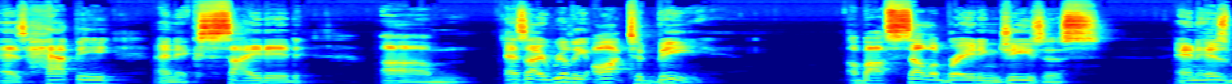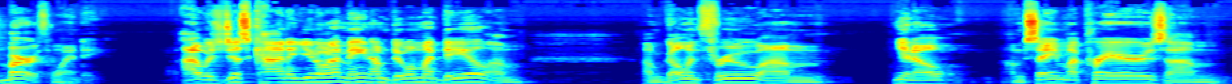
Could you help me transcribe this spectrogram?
as happy and excited, um, as I really ought to be about celebrating Jesus and his birth, Wendy. I was just kind of, you know what I mean? I'm doing my deal. I'm I'm going through, I'm, you know, I'm saying my prayers, I'm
